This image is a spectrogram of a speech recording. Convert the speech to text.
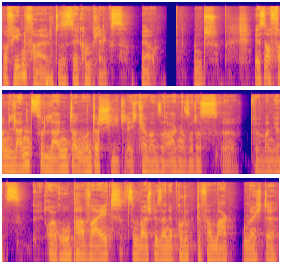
Auf jeden Fall, das ist sehr komplex, ja. Und ist auch von Land zu Land dann unterschiedlich, kann man sagen. Also, dass, äh, wenn man jetzt europaweit zum Beispiel seine Produkte vermarkten möchte,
